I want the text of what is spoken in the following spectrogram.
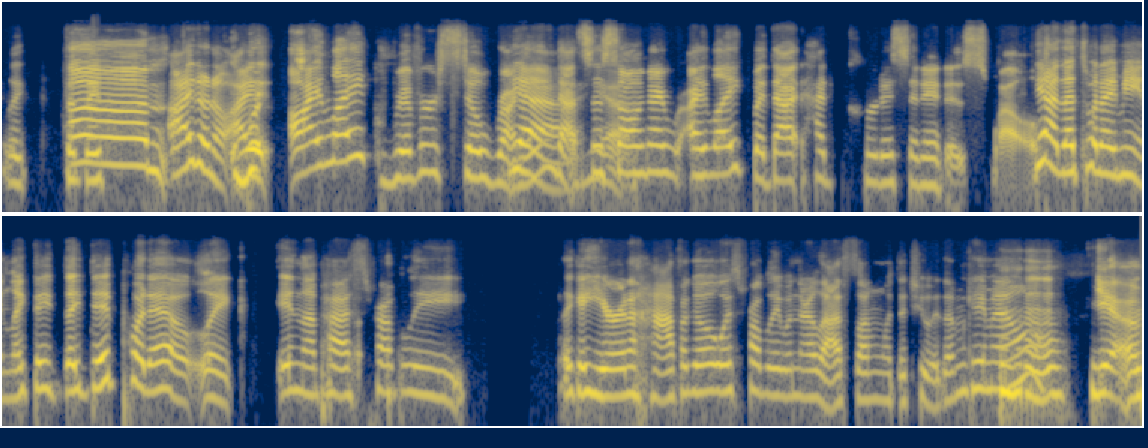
Like that they Um, I don't know. I I like River Still Running. Yeah, That's the yeah. song I I like, but that had Curtis in it as well. yeah, that's what I mean. Like they they did put out like in the past probably like a year and a half ago was probably when their last song with the two of them came out. Mhm. Yeah.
